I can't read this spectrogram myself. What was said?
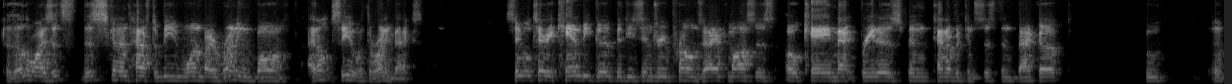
Because otherwise, it's this is going to have to be won by running the ball. I don't see it with the running backs. Singletary can be good, but he's injury prone. Zach Moss is okay. Matt Breida's been kind of a consistent backup, who a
